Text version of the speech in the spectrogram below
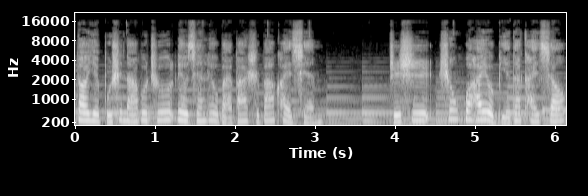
倒也不是拿不出六千六百八十八块钱，只是生活还有别的开销，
